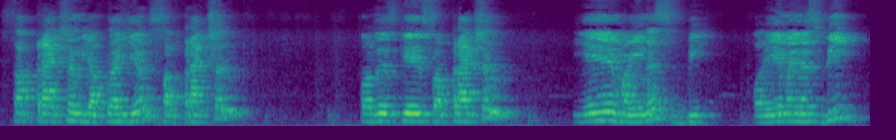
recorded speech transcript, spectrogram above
subtraction we apply here subtraction for this case subtraction a minus b for a minus b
